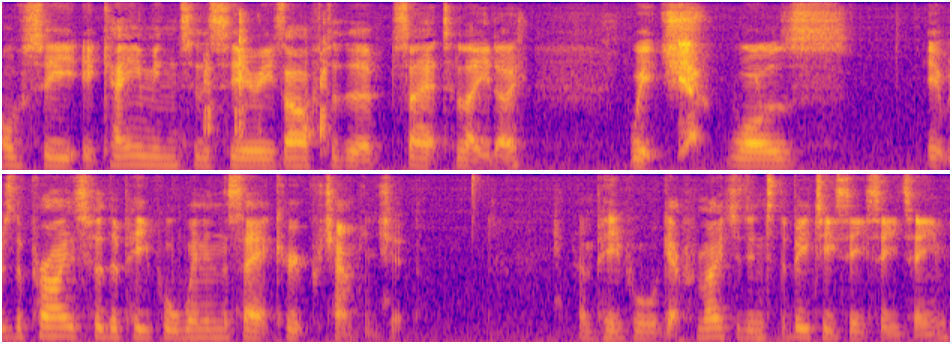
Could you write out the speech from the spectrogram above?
Obviously, it came into the series after the Seat Toledo, which Yeah. was it was the prize for the people winning the Seat Cupra Championship, and people would get promoted into the BTCC team,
